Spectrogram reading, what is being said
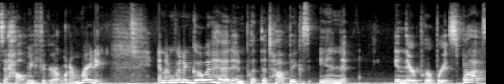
to help me figure out what I'm writing. And I'm going to go ahead and put the topics in in their appropriate spots,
